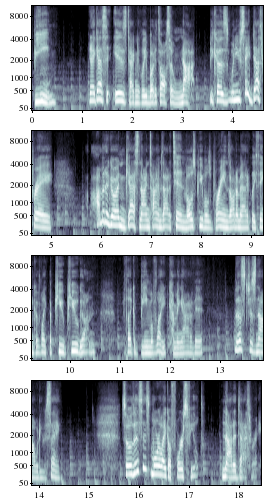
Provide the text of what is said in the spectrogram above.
beam. And I guess it is technically, but it's also not. Because when you say death ray, I'm going to go ahead and guess nine times out of 10, most people's brains automatically think of like the pew pew gun with like a beam of light coming out of it. That's just not what he was saying. So this is more like a force field, not a death ray.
